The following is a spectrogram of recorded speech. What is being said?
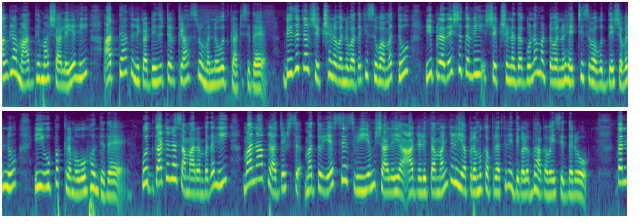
ಆಂಗ್ಲ ಮಾಧ್ಯಮ ಶಾಲೆಯಲ್ಲಿ ಅತ್ಯಾಧುನಿಕ ಡಿಜಿಟಲ್ ಕ್ಲಾಸ್ ರೂಮ್ ಅನ್ನು ಉದ್ಘಾಟಿಸಿದೆ. ಡಿಜಿಟಲ್ ಶಿಕ್ಷಣವನ್ನು ಒದಗಿಸುವ ಮತ್ತು ಈ ಪ್ರದೇಶದಲ್ಲಿ ಶಿಕ್ಷಣದ ಗುಣಮಟ್ಟವನ್ನು ಹೆಚ್ಚಿಸುವ ಉದ್ದೇಶವನ್ನು ಈ ಉಪಕ್ರಮವು ಹೊಂದಿದೆ. ಉದ್ಘಾಟನಾ ಸಮಾರಂಭದಲ್ಲಿ ಮನಾ ಪ್ರಾಜೆಕ್ಟ್ಸ್ ಮತ್ತು ಎಸ್ಎಸ್ವಿಎಂ ಶಾಲೆಯ ಆಡಳಿತ ಮಂಡಳಿಯ ಪ್ರಮುಖ ಪ್ರತಿನಿಧಿಗಳು ಭಾಗವಹಿಸಿದ್ದರು. ತನ್ನ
